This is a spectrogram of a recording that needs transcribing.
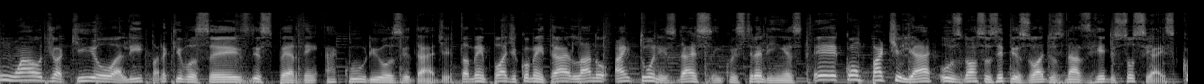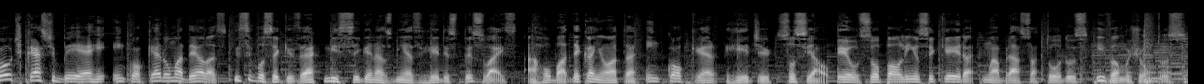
um áudio aqui ou ali para que vocês despertem a curiosidade. Também pode comentar lá no iTunes, dar cinco estrelinhas e compartilhar os nossos episódios nas redes sociais. Coachcast BR em qualquer uma delas. E se você quiser, me siga nas minhas redes pessoais, arroba decanhota em qualquer rede social. Eu sou Paulinho Siqueira, um abraço a todos e vamos juntos.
